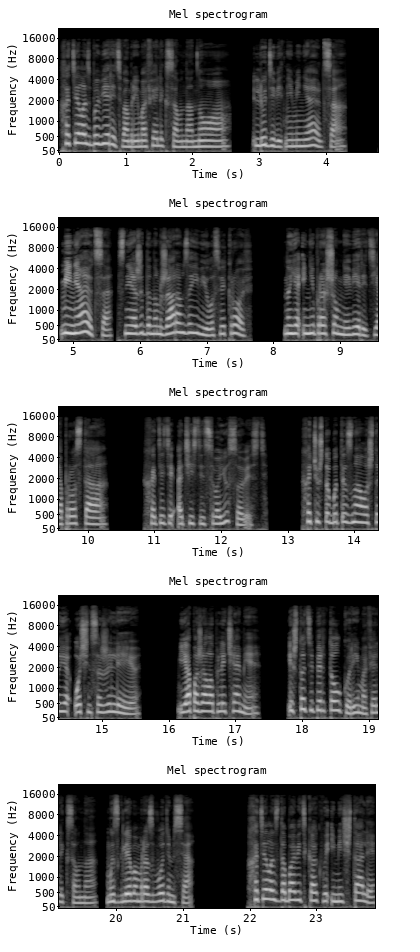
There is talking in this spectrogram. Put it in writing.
Хотелось бы верить вам, Рима Феликсовна, но... Люди ведь не меняются. «Меняются!» — с неожиданным жаром заявила свекровь. «Но я и не прошу мне верить, я просто...» Хотите очистить свою совесть? Хочу, чтобы ты знала, что я очень сожалею. Я пожала плечами. И что теперь толку, Рима Феликсовна? Мы с Глебом разводимся. Хотелось добавить, как вы и мечтали,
